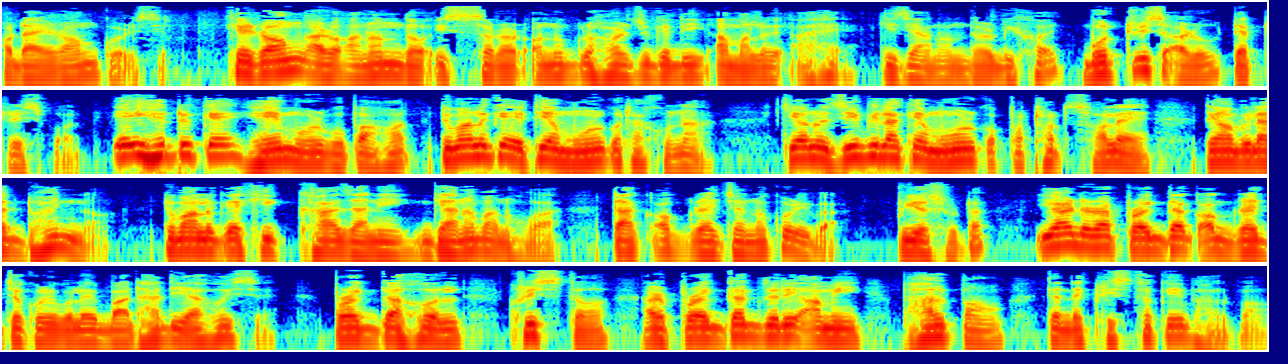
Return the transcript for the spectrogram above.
সদায় ৰং কৰিছিল। সেই ৰং আৰু আনন্দ ঈশ্বৰৰ অনুগ্ৰহৰ যোগেদি আমালৈ আহে। কি যে আনন্দৰ বিষয়। বত্ৰিশ আৰু তেত্ৰিশ পদ। এই হেতুকে হে মোৰ বোপাহঁত তোমালোকে এতিয়া মোৰ কথা শুনা। কিয়নো যিবিলাকে মোৰ পথত চলে তেওঁবিলাক ধন্য। তোমালোকে শিক্ষা জানি জ্ঞানবান হোৱা। তাক অগ্ৰাহ্য নকৰিবা। প্ৰিয় শ্ৰোতা ইয়াৰ দ্বাৰা প্ৰজ্ঞাক অগ্ৰাহ্য কৰিবলৈ বাধা দিয়া হৈছে। প্ৰজ্ঞা হ'ল খ্ৰীষ্ট আৰু প্ৰজ্ঞাক যদি আমি ভাল পাওঁ তেন্তে খ্ৰীষ্টকেই ভাল পাওঁ।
